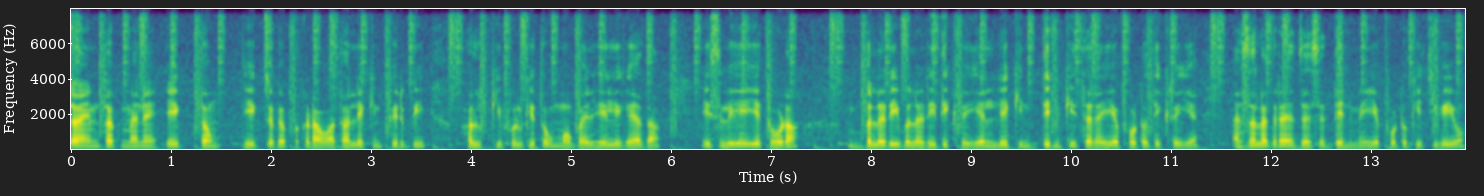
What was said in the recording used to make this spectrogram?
टाइम तक मैंने एकदम एक जगह पकड़ा हुआ था, लेकिन फिर भी हल्की फुल्की तो मोबाइल हिल गया था। इसलिए ये थोड़ा ब्लरी ब्लरी दिख रही है, लेकिन दिन की तरह ये फ़ोटो दिख रही है। ऐसा लग रहा है जैसे दिन में ये फ़ोटो खींची गई हो,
